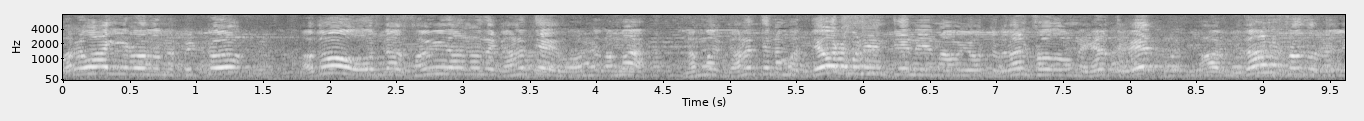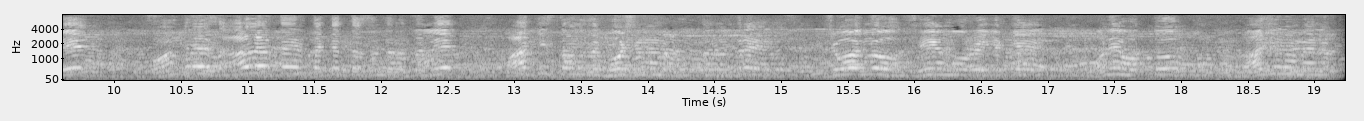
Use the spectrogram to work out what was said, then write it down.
ಪರವಾಗಿರೋದನ್ನು ಬಿಟ್ಟು ಅದು ಒಂದು ಸಂವಿಧಾನದ ಘನತೆ, ಒಂದು ನಮ್ಮ ನಮ್ಮ ಘನತೆ, ನಮ್ಮ ದೇವರ ಮನೆ ಅಂತೇನೆ ನಾವು ಇವತ್ತು ವಿಧಾನಸೌಧವನ್ನು ಹೇಳ್ತೇವೆ. ಆ ವಿಧಾನಸೌಧದಲ್ಲಿ ಕಾಂಗ್ರೆಸ್ ಆಡಳಿತ ಇರತಕ್ಕಂಥ ಸಂದರ್ಭದಲ್ಲಿ ಪಾಕಿಸ್ತಾನದ ಘೋಷಣೆ ಕೊಡ್ತಾರೆ ಅಂದರೆ ನಿಜವಾಗ್ಲೂ ಸಿಎಂ ಅವರು ಇದಕ್ಕೆ ಮನೆ ಹೊತ್ತು ರಾಜೀನಾಮೆಯನ್ನು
